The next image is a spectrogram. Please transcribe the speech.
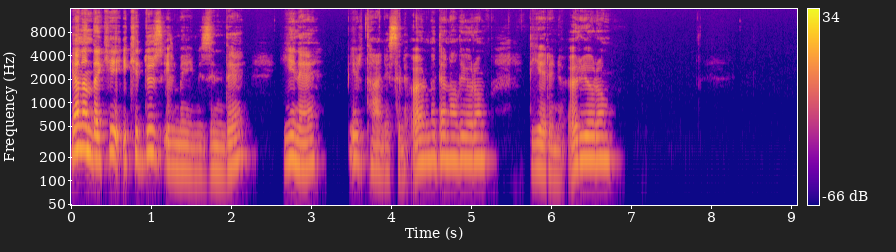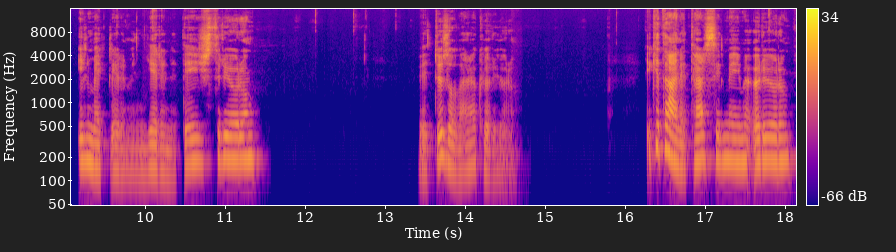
Yanındaki iki düz ilmeğimizin de yine bir tanesini örmeden alıyorum. Diğerini örüyorum. ilmeklerimin yerini değiştiriyorum ve düz olarak örüyorum. İki tane ters ilmeğimi örüyorum.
